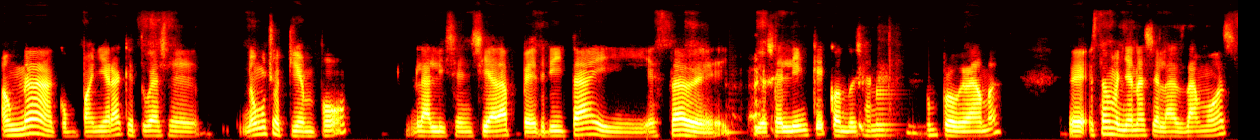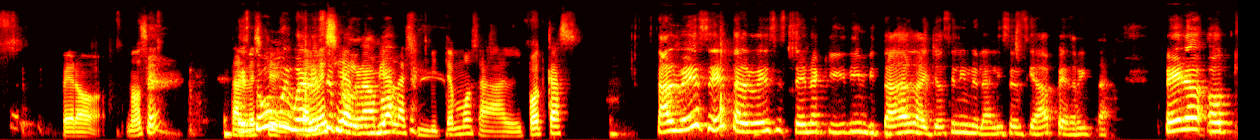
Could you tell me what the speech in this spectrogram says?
a una compañera que tuve hace no mucho tiempo, la licenciada Pedrita y esta de Jocelyn que conducían un, programa. Eh, esta mañana se las damos, pero no sé. Tal Estuvo vez que, muy bueno tal vez si programa. las invitemos al podcast. Tal vez, ¿eh? Tal vez estén aquí de invitadas la Jocelyn y la licenciada Pedrita. Pero, ok,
